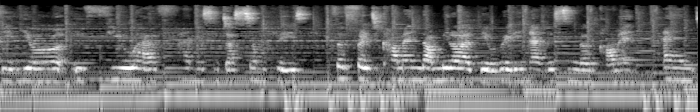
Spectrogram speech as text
video. If you have any suggestion, please feel free to comment down below. I'll be reading every single comment. And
